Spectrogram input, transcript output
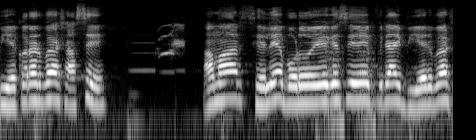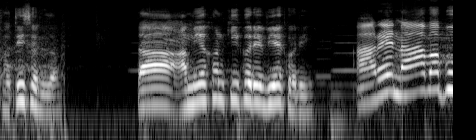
বিয়ে করার বয়স আছে? আমার ছেলে বড় হয়ে গেছে প্রায় বিয়ের বয়স হতেই চলল। তা আমি এখন কি করে বিয়ে করি? আরে না বাপু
